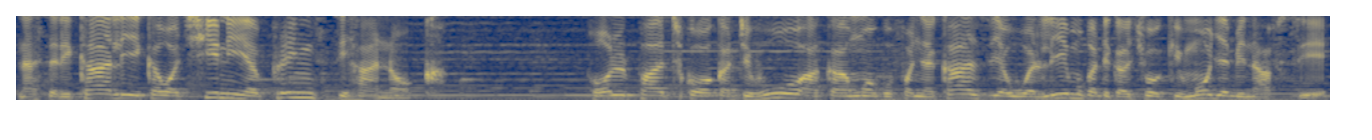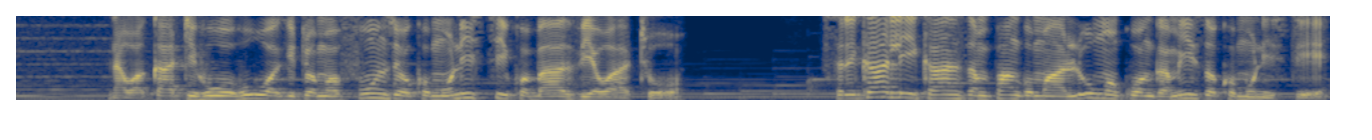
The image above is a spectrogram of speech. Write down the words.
na serikali ikawa chini ya Prince Sihanouk. Pol Pot kwa wakati huo akaamua kufanya kazi ya ualimu katika chuo kimoja binafsi na wakati huo huo akitoa mafunzo ya komunisti kwa baadhi ya watu. Serikali ikaanza mpango maalum wa kuangamiza komunisti.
